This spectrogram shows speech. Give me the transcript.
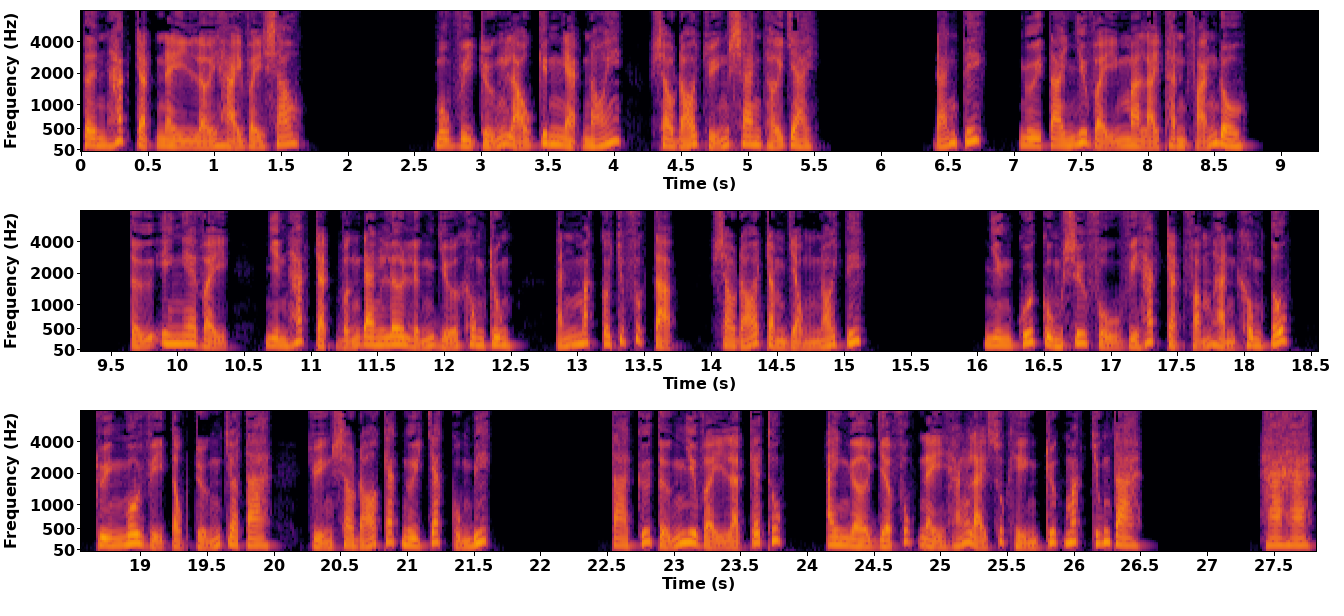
Tên hắc trạch này lợi hại vậy sao? Một vị trưởng lão kinh ngạc nói, sau đó chuyển sang thở dài. Đáng tiếc, người tài như vậy mà lại thành phản đồ. Tử Yên nghe vậy, nhìn Hắc Trạch vẫn đang lơ lửng giữa không trung, ánh mắt có chút phức tạp, sau đó trầm giọng nói tiếp. Nhưng cuối cùng sư phụ vì Hắc Trạch phẩm hạnh không tốt, truyền ngôi vị tộc trưởng cho ta, chuyện sau đó các ngươi chắc cũng biết. Ta cứ tưởng như vậy là kết thúc, ai ngờ giờ phút này hắn lại xuất hiện trước mắt chúng ta. Ha ha.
